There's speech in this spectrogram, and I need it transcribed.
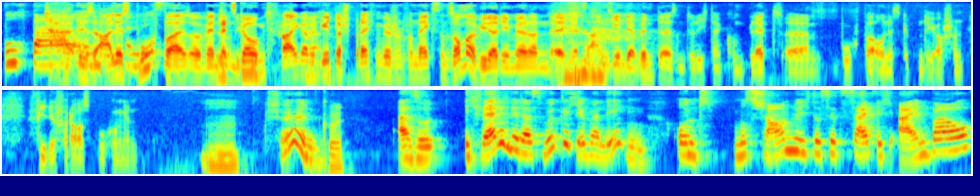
buchbar. Da ist alles buchbar. Also wenn es um die go. Buchungsfreigabe Ja. geht, da sprechen wir schon vom nächsten Sommer wieder, den wir dann äh, jetzt angehen. Der Winter ist natürlich dann komplett ähm, buchbar und es gibt natürlich auch schon viele Vorausbuchungen. losen. Schön. Cool. Also ich werde mir das wirklich überlegen und muss schauen, wie ich das jetzt zeitlich einbaue.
